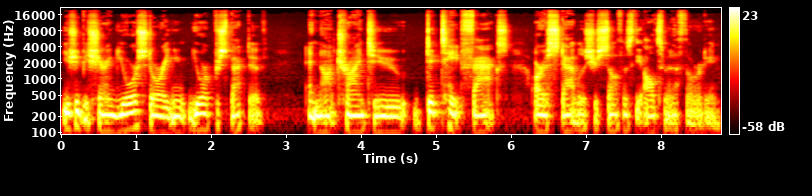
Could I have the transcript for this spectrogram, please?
you should be sharing your story, your perspective, and not trying to dictate facts or establish yourself as the ultimate authority.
